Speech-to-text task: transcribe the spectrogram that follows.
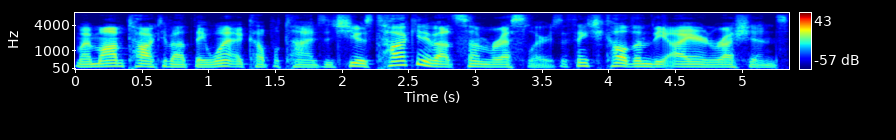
My mom talked about they went a couple times, and she was talking about some wrestlers. I think she called them the Iron Russians.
